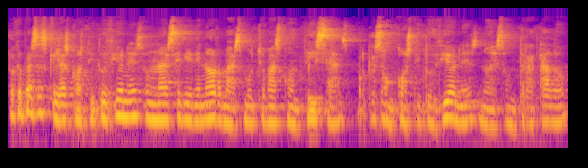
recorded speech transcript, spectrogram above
Lo que pasa es que las constituciones son una serie de normas mucho más concisas, porque son constituciones, no es un tratado.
